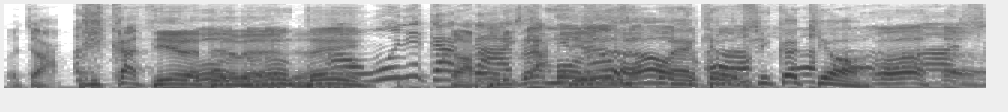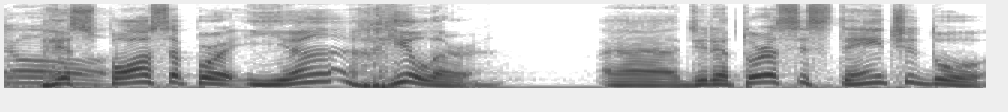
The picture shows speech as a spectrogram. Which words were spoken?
Uma brincadeira, Pô, né, não tem. A única Tá, carta é que não... Não, é que fica aqui, ó. Acho. Resposta por Ian Hiller, eh, diretor assistente do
